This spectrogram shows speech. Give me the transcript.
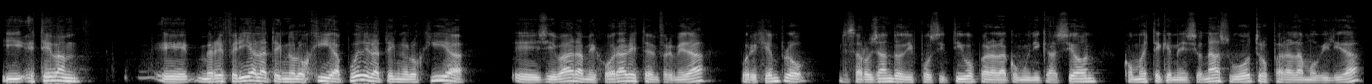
Y Esteban, eh, me refería a la tecnología. ¿Puede la tecnología eh, llevar a mejorar esta enfermedad? Por ejemplo, desarrollando dispositivos para la comunicación, como este que mencionás, u otros para la movilidad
